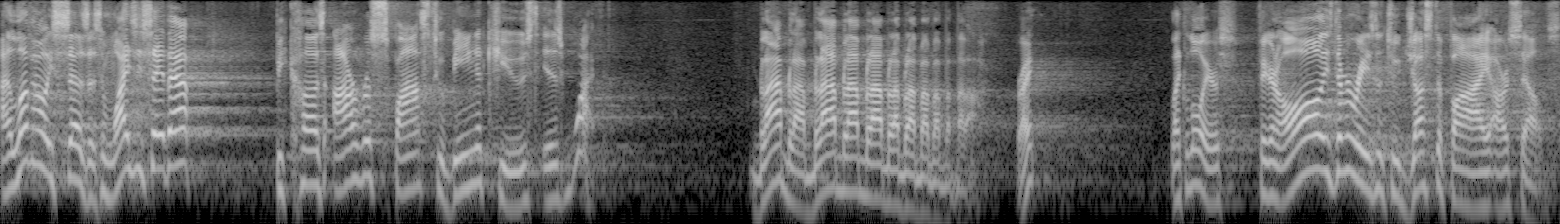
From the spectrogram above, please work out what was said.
I love how he says this. And why does he say that? Because our response to being accused is what? Blah, blah, blah, blah, blah, blah, blah, blah, blah, blah, blah. Right? Like lawyers, figuring all these different reasons to justify ourselves.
